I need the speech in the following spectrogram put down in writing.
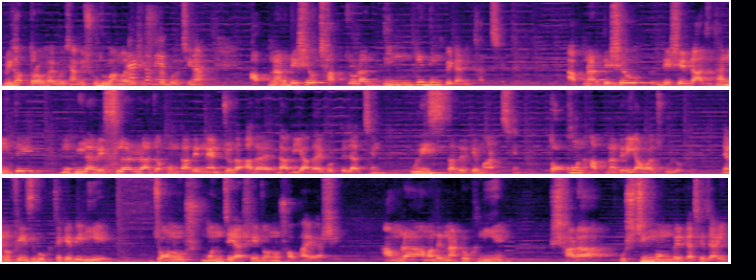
বৃহত্তরভাবে বলছি আমি শুধু বাংলাদেশের একদম, বলছি না না। আপনার দেশেও ছাত্ররা দিনকে দিন পেটানি খাচ্ছে। আপনার দেশেও দেশের রাজধানীতে মহিলা রেসলাররা যখন তাদের ন্যায্য আদায় দাবি আদায় করতে যাচ্ছেন পুলিশ তাদেরকে মারছেন। তখন আপনাদের এই আওয়াজগুলো যেন ফেসবুক থেকে বেরিয়ে জন মঞ্চে আসে জনসভায় আসে। আমরা আমাদের নাটক নিয়ে সারা পশ্চিমবঙ্গের কাছে যাই,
